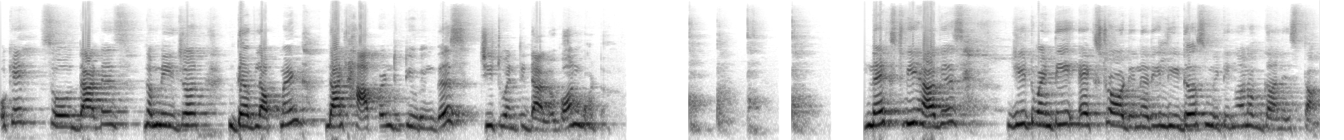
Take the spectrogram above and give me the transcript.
Okay, so that is the major development that happened during this G20 dialogue on water. Next we have is G20 Extraordinary Leaders Meeting on Afghanistan.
